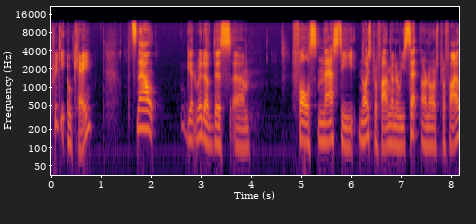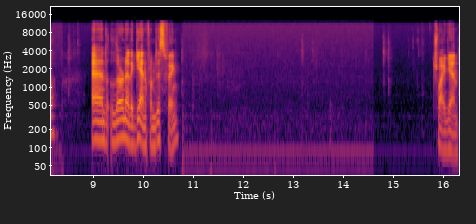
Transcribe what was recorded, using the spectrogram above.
Pretty okay. Let's now get rid of this um, false nasty noise profile. I'm going to reset our noise profile and learn it again from this thing. Try again.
